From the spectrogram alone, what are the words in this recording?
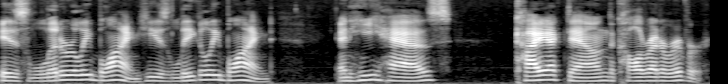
is literally blind. He is legally blind. And he has kayaked down the Colorado River.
